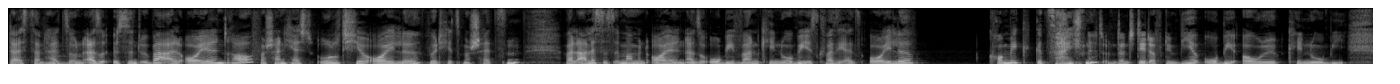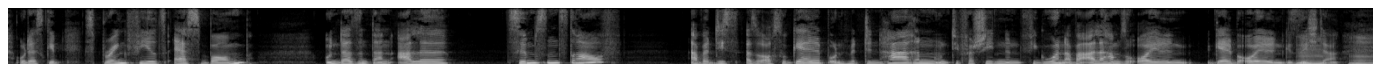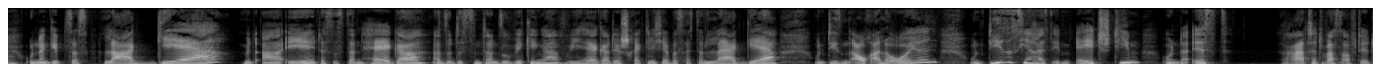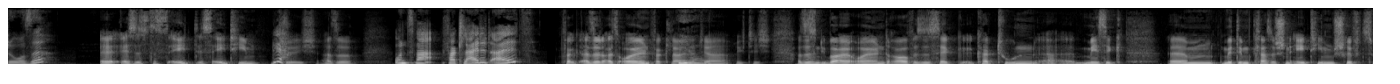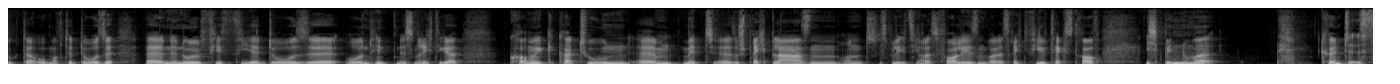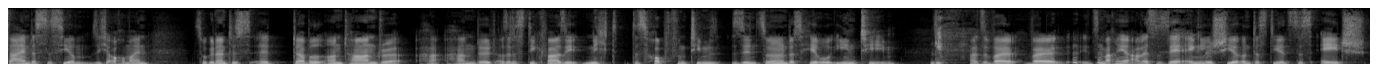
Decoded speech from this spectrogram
Da ist dann halt so ein, also es sind überall Eulen drauf. Wahrscheinlich heißt Ultje Eule, würde ich jetzt mal schätzen. Weil alles ist immer mit Eulen. Also Obi-Wan Kenobi ist quasi als Eule Comic gezeichnet und dann steht auf dem Bier Obi-Ol Kenobi. Oder es gibt Springfields S-Bomb und da sind dann alle Simpsons drauf. aber dies, also auch so gelb und mit den Haaren und die verschiedenen Figuren, aber alle haben so Eulen, gelbe Eulengesichter. Und dann gibt's das Lager mit AE, das ist dann Häger, also das sind dann so Wikinger, wie Häger der Schreckliche, aber das heißt dann Lager und die sind auch alle Eulen. Und dieses hier heißt eben Age-Team und da ist, ratet was auf der Dose? Äh, es ist das A-Team natürlich. Also, Und zwar verkleidet als also als Eulen verkleidet, ja. richtig. Also es sind überall Eulen drauf. Es ist sehr cartoon-mäßig ähm, mit dem klassischen A-Team-Schriftzug da oben auf der Dose. Äh, eine 044-Dose und hinten ist ein richtiger Comic-Cartoon ähm, mit äh, so Sprechblasen und das will ich jetzt nicht alles vorlesen, weil da ist recht viel Text drauf. Ich bin nur könnte es sein, dass es hier sich auch um ein sogenanntes äh, Double Entendre ha handelt, also dass die quasi nicht das Hopfenteam sind, sondern das Heroin-Team. Also weil, weil jetzt machen ja alles so sehr englisch hier und dass die jetzt das Age,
